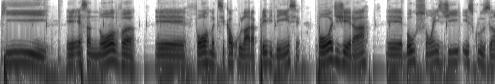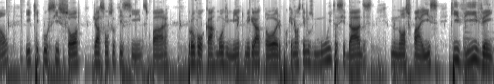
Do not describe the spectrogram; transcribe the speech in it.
que é, essa nova é, forma de se calcular a previdência pode gerar é, bolsões de exclusão e que por si só já são suficientes para provocar movimento migratório, porque nós temos muitas cidades no nosso país que vivem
